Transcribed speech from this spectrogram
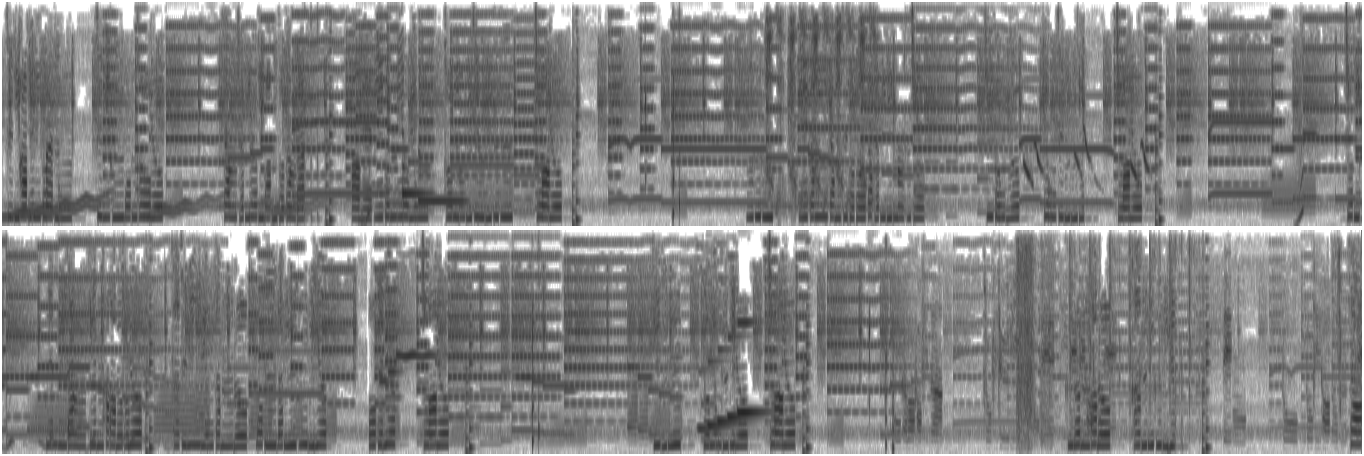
드리하게 일어나서 드리기 먼저요 상처는 만들어라 안에 이건 일어나요 건너기 드리기 좋아요 으르르 이건 잠들어서 가자기 일어나죠 지동요 경지기 좋아요 저기 맨날 긴 하늘요 가슴이 영감으로 모두가 유리요 어제며 좋아요 기분이 너무 좋아요 그런 하루 가는 그리 자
